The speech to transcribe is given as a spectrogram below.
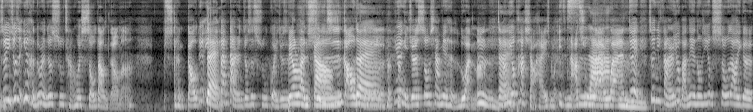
所以就是因为很多人就是书常会收到，你知道吗？很高，因为一般大人就是书柜就是不要乱收高束之高阁对，因为你觉得收下面很乱嘛，然后你又怕小孩什么一直拿出来玩，对，所以你反而又把那些东西又收到一个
